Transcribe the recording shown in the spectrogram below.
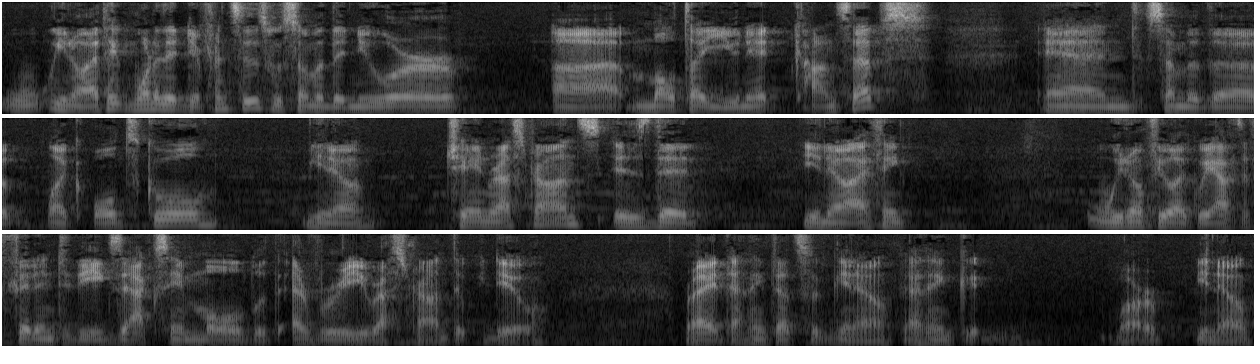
you know, I think one of the differences with some of the newer uh, multi-unit concepts and some of the like old school, you know, chain restaurants is that, you know, I think we don't feel like we have to fit into the exact same mold with every restaurant that we do, right? I think that's you know, I think our you know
